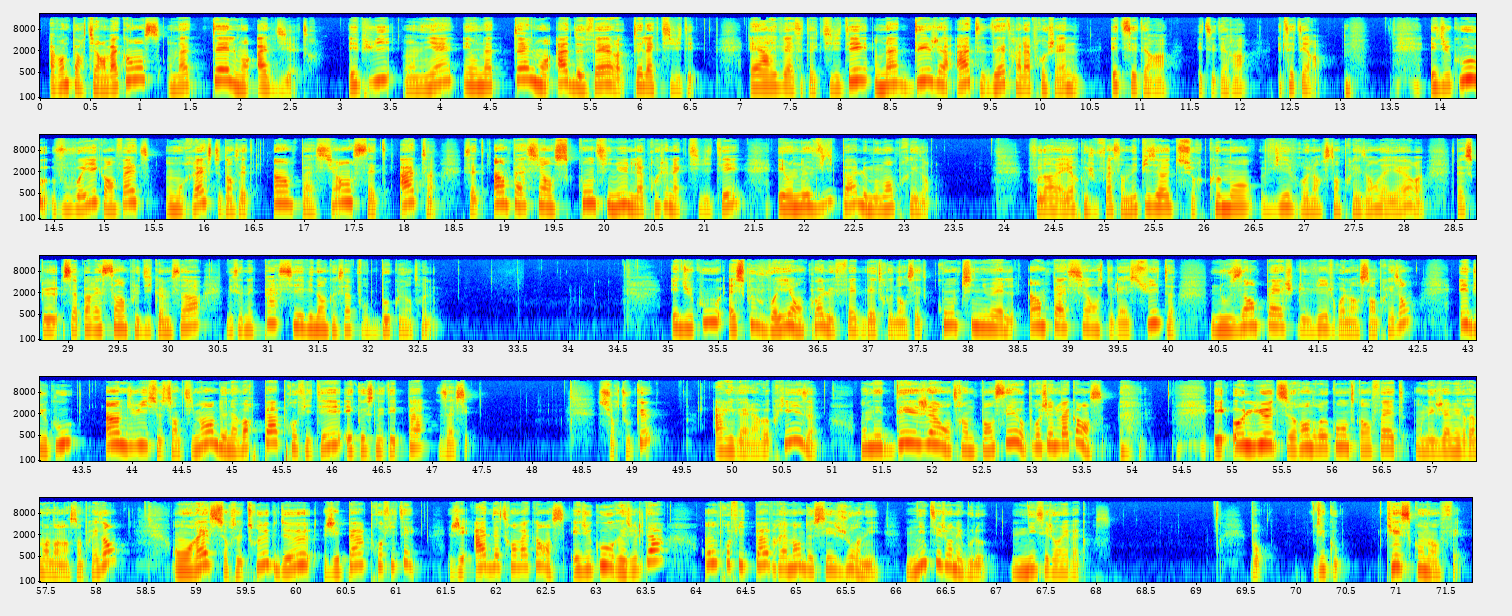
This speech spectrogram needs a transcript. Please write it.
Avant de partir en vacances, on a tellement hâte d'y être. Et puis, on y est et on a tellement hâte de faire telle activité. Et arrivé à cette activité, on a déjà hâte d'être à la prochaine, etc., etc., etc. Et du coup, vous voyez qu'en fait, on reste dans cette impatience, cette hâte, cette impatience continue de la prochaine activité, et on ne vit pas le moment présent. Faudra d'ailleurs que je vous fasse un épisode sur comment vivre l'instant présent d'ailleurs, parce que ça paraît simple dit comme ça, mais ça n'est pas si évident que ça pour beaucoup d'entre nous. Et du coup, est-ce que vous voyez en quoi le fait d'être dans cette continuelle impatience de la suite nous empêche de vivre l'instant présent et du coup induit ce sentiment de n'avoir pas profité et que ce n'était pas assez? Surtout que, arrivé à la reprise, on est déjà en train de penser aux prochaines vacances. Et au lieu de se rendre compte qu'en fait, on n'est jamais vraiment dans l'instant présent, on reste sur ce truc de j'ai pas profité, j'ai hâte d'être en vacances. Et du coup, résultat, on ne profite pas vraiment de ces journées, ni de ces journées boulot, ni de ces journées vacances. Bon, du coup, qu'est-ce qu'on en fait?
